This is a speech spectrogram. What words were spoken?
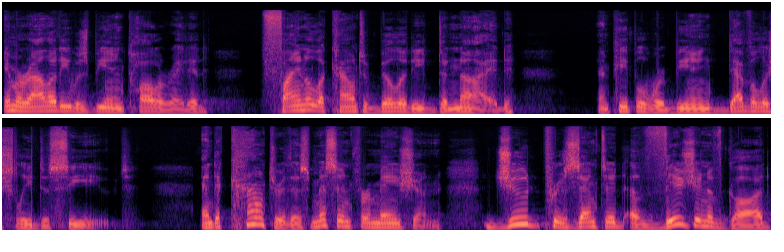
Immorality was being tolerated, final accountability denied, and people were being devilishly deceived. And to counter this misinformation, Jude presented a vision of God,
